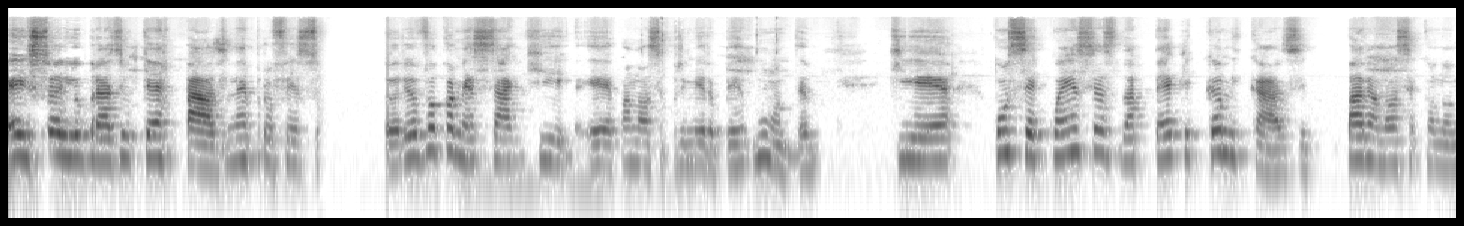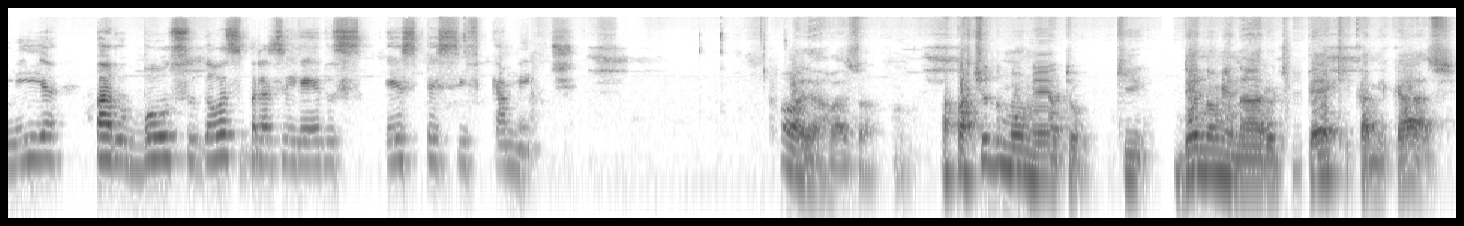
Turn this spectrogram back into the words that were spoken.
É isso aí, o Brasil quer paz, né, professor? Eu vou começar aqui é, com a nossa primeira pergunta, que é consequências da PEC Kamikaze para a nossa economia, para o bolso dos brasileiros especificamente. Olha, Rosa, a partir do momento que denominaram de PEC kamikaze,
